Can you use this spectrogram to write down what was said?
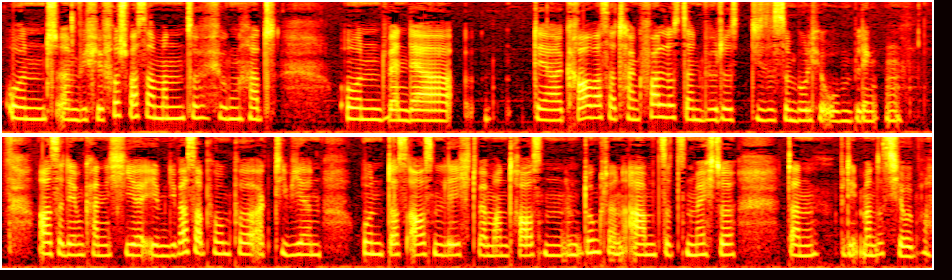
und ähm, wie viel Frischwasser man zur Verfügung hat. Und wenn der, der Grauwassertank voll ist, dann würde dieses Symbol hier oben blinken. Außerdem kann ich hier eben die Wasserpumpe aktivieren und das Außenlicht, wenn man draußen im dunklen Abend sitzen möchte, dann bedient man das hierüber.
